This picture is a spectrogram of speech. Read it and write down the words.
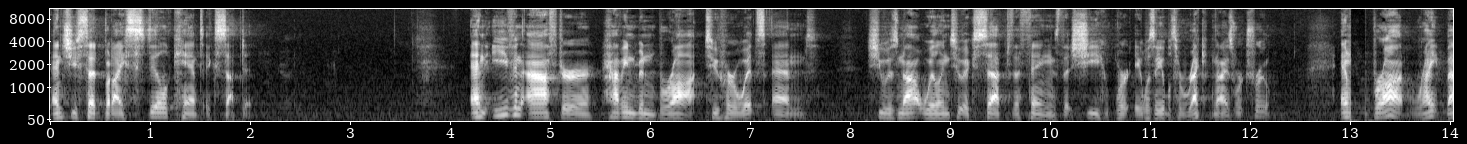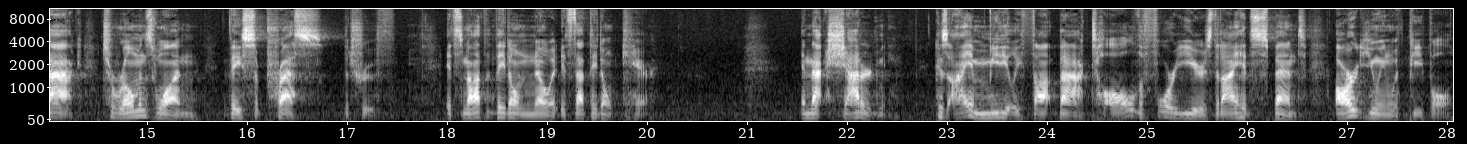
And she said, But I still can't accept it. And even after having been brought to her wits' end, she was not willing to accept the things that she were, was able to recognize were true. And brought right back to Romans 1, they suppress the truth. It's not that they don't know it, it's that they don't care. And that shattered me because I immediately thought back to all the four years that I had spent arguing with people.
